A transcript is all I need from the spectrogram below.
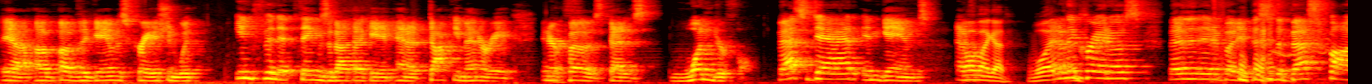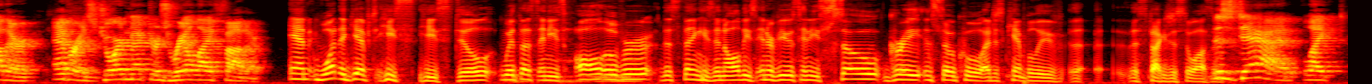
yeah, of, of the game's creation with infinite things about that game and a documentary interposed that is wonderful. Best dad in games. Ever. Oh my God! What? Better than Kratos, better than anybody. This is the best father ever. It's Jordan Mechner's real life father. And what a gift! He's he's still with us, and he's all over this thing. He's in all these interviews, and he's so great and so cool. I just can't believe uh, uh, this package is so awesome. His dad like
